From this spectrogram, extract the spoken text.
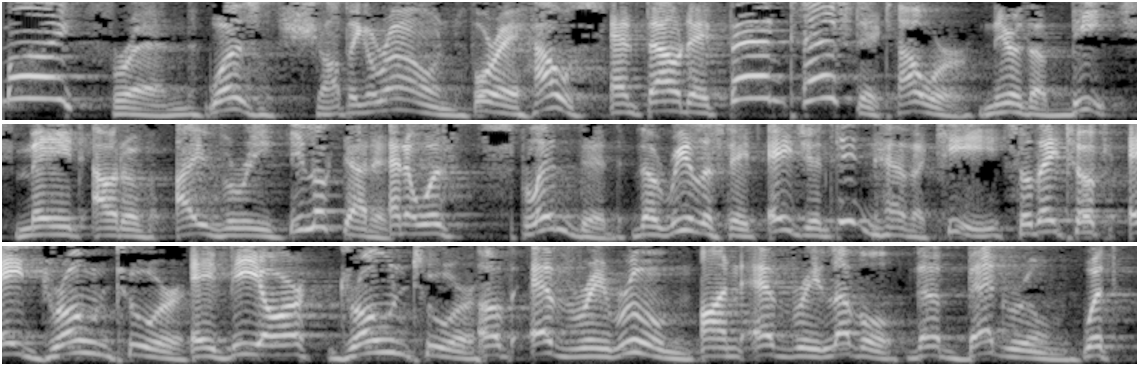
My friend was shopping around for a house and found a fantastic tower near the beach made out of ivory. He looked at it and it was splendid. The real estate agent didn't have a key, so they took a drone tour, a VR drone tour of every room on every level. The bedroom with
